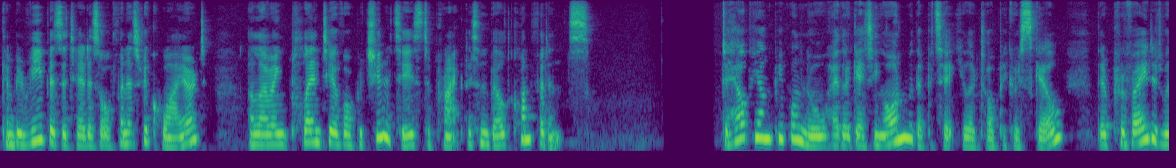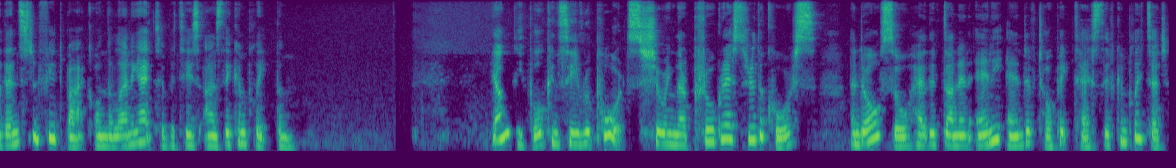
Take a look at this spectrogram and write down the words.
can be revisited as often as required, allowing plenty of opportunities to practice and build confidence. To help young people know how they're getting on with a particular topic or skill, they're provided with instant feedback on the learning activities as they complete them. Young people can see reports showing their progress through the course and also how they've done in any end of topic test they've completed.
